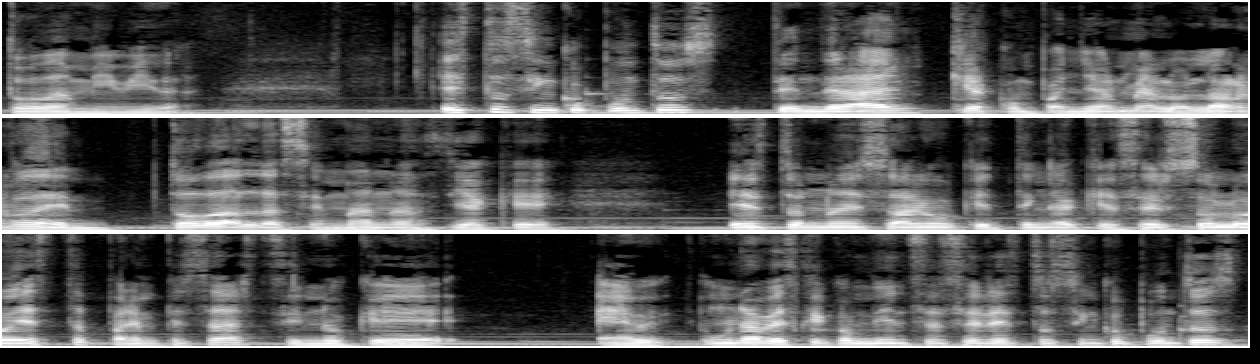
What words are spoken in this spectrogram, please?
toda mi vida. Estos cinco puntos tendrán que acompañarme a lo largo de todas las semanas, ya que esto no es algo que tenga que hacer solo esta para empezar, sino que eh, una vez que comience a hacer estos cinco puntos,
